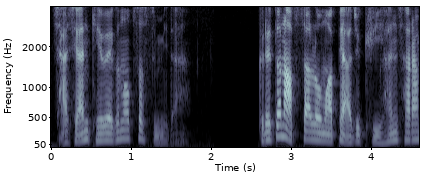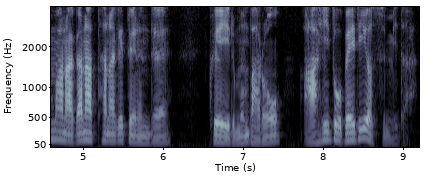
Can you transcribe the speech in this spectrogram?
자세한 계획은 없었습니다. 그랬던 압살롬 앞에 아주 귀한 사람 하나가 나타나게 되는데 그의 이름은 바로 아히도벨이었습니다.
